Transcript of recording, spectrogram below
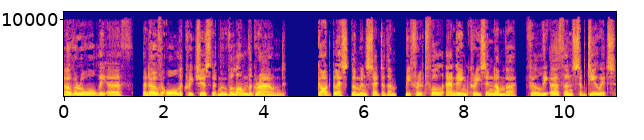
over all the earth, and over all the creatures that move along the ground. God blessed them and said to them, Be fruitful and increase in number, fill the earth and subdue it.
